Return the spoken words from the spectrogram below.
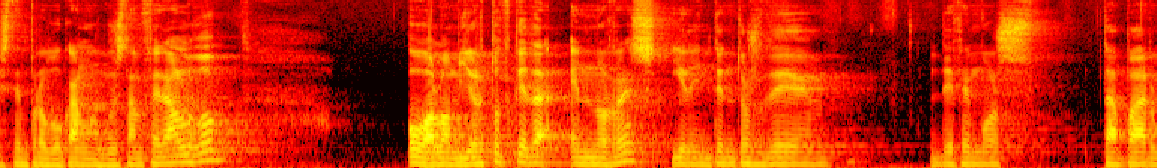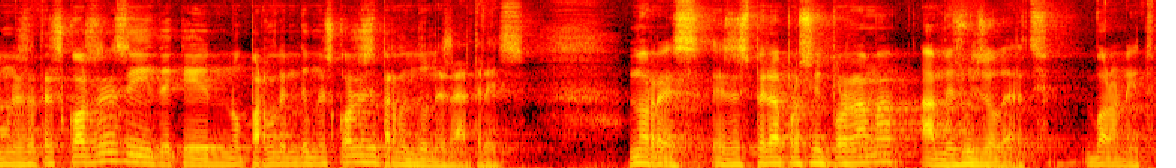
estem provocant que estan fent alguna o a lo millor tot queda en no res i en intentos de, de fer-nos tapar unes altres coses i de que no parlem d'unes coses i parlem d'unes altres. No res, es espera el pròxim programa amb els ulls oberts. Bona nit.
